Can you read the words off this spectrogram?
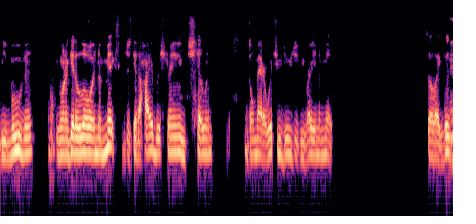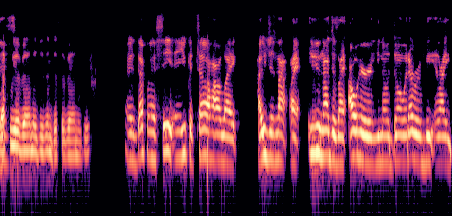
be moving. If you want to get a little in the mix, just get a hybrid strain, chilling. Don't matter what you do, just be right in the mix. So like there's And definitely advantages and disadvantages. and definitely see, and you could tell how like how you just not like you not just like out here, you know, doing whatever be like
